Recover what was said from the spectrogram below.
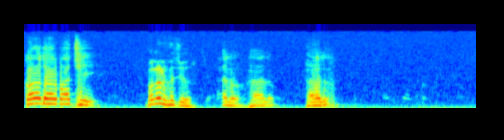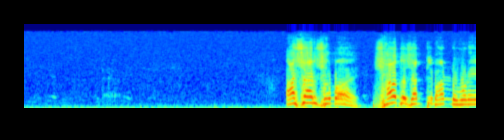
করদর মাঝি। বলুন হুজুর। Hello hello hello. আসার সময় সাত সাতটি ভাণ্ড ভরে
